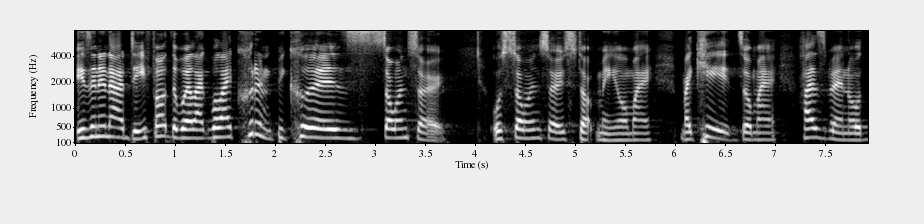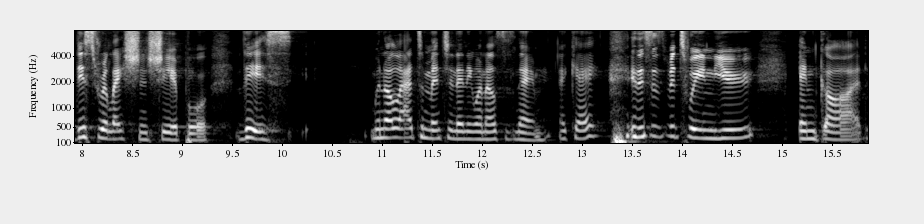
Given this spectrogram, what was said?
isn't it our default that we're like, Well, I couldn't because so and so, or so and so stopped me, or my, my kids, or my husband, or this relationship, or this. We're not allowed to mention anyone else's name, okay? this is between you and God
